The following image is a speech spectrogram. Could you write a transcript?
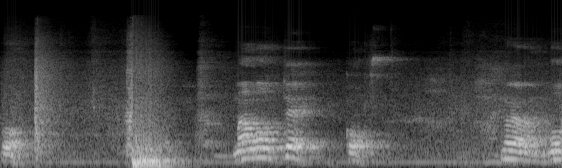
こう守ってこうだからもう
